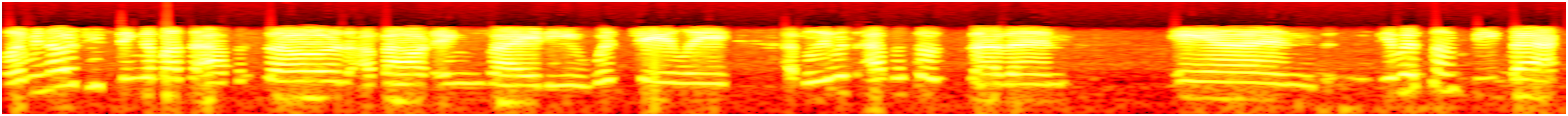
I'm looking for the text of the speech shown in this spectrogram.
Let me know what you think about the episode about anxiety with Jaylee. I believe it's episode seven. And give us some feedback.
